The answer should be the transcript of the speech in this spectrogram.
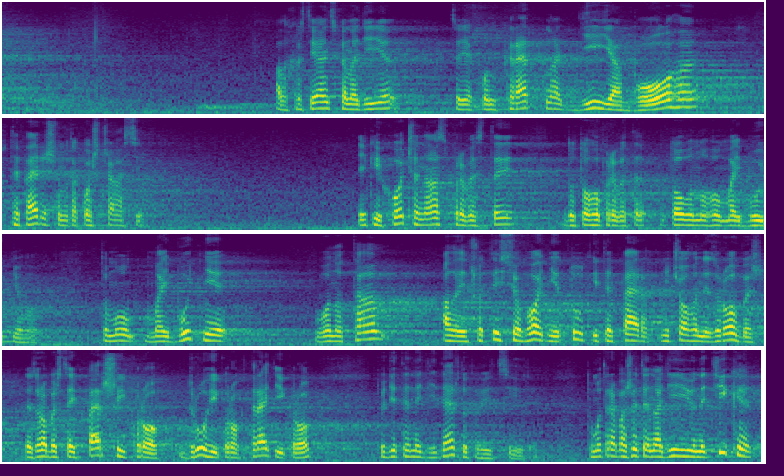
Але християнська надія це є конкретна дія Бога в теперішньому також часі, який хоче нас привести до того приготованого майбутнього. Тому майбутнє, воно там, але якщо ти сьогодні, тут і тепер нічого не зробиш, не зробиш цей перший крок, другий крок, третій крок, тоді ти не дійдеш до твоєї цілі. Тому треба жити надією не тільки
